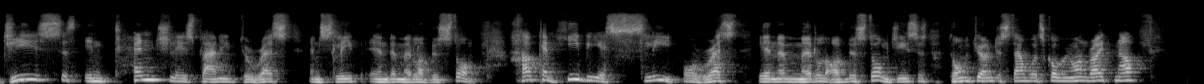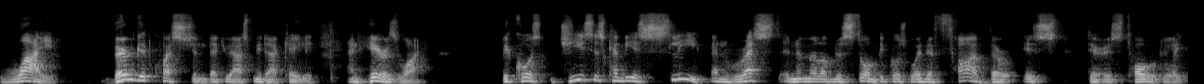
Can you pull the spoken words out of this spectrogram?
Jesus intentionally is planning to rest and sleep in the middle of the storm. How can he be asleep or rest in the middle of the storm? Jesus, don't you understand what's going on right now? Why? Very good question that you asked me that, Kaylee. And here's why. Because Jesus can be asleep and rest in the middle of the storm because where the Father is there is totally.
